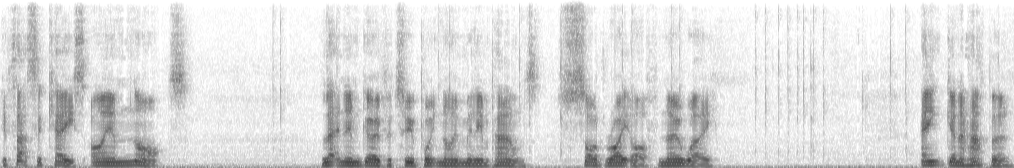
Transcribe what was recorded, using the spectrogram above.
if that's the case, I am not letting him go for 2.9 million pounds. Sod right off. No way. Ain't gonna happen.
